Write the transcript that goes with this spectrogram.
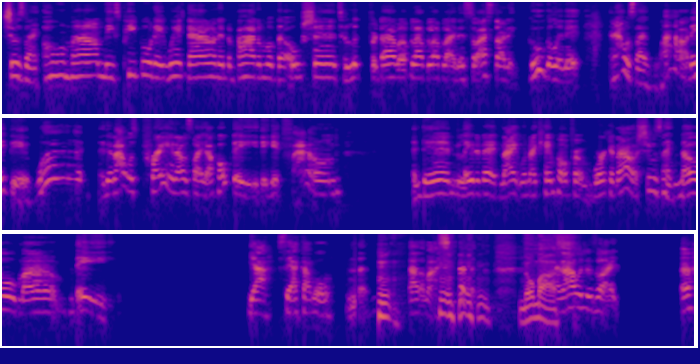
She was like, "Oh, mom, these people they went down in the bottom of the ocean to look for blah blah blah blah blah." And so I started googling it, and I was like, "Wow, they did what?" And then I was praying. I was like, "I hope they they get found." And then later that night, when I came home from working out, she was like, "No, mom, they." Yeah, se acabó. Mm. Nada más. no mas. And I was just like, ugh.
